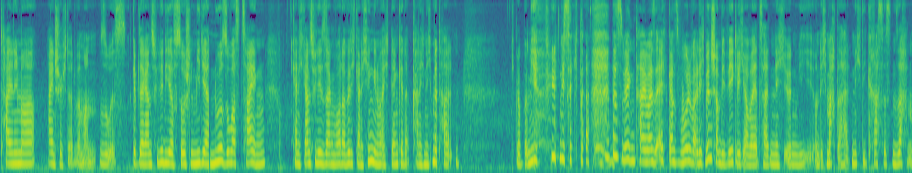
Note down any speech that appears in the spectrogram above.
Teilnehmer einschüchtert, wenn man so ist. Es gibt ja ganz viele, die auf Social Media nur sowas zeigen. Kenne ich ganz viele, die sagen, boah, da will ich gar nicht hingehen, weil ich denke, da kann ich nicht mithalten ich glaube, bei mir fühlen die sich da deswegen teilweise echt ganz wohl, weil ich bin schon beweglich, aber jetzt halt nicht irgendwie und ich mache da halt nicht die krassesten Sachen.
